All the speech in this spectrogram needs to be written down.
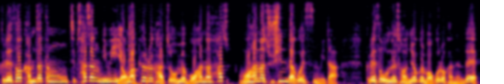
그래서 감자탕집 사장님이 영화표를 가져오면 뭐 하나 사, 뭐 하나 주신다고 했습니다. 그래서 오늘 저녁을 먹으러 갔는데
